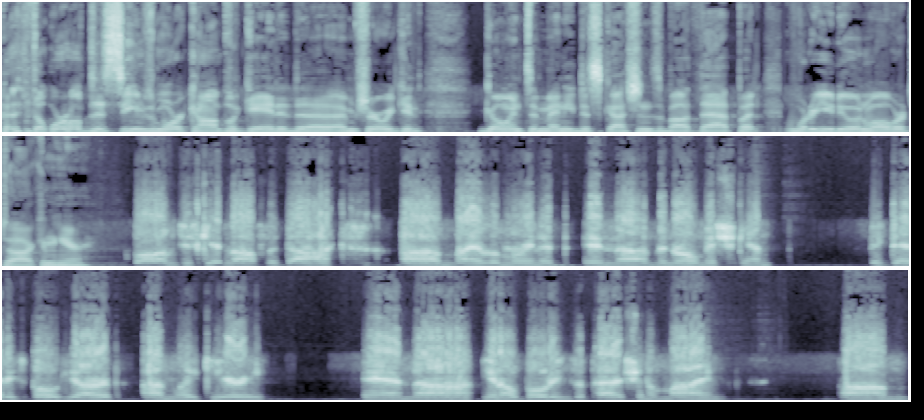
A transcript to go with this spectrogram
the world just seems more complicated. Uh, I'm sure we could go into many discussions about that. But what are you doing while we're talking here? Well, I'm just getting off the docks. Um, I have a marina in uh, Monroe, Michigan, Big Daddy's Boatyard on Lake Erie, and uh, you know, boating's a passion of mine. Um,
